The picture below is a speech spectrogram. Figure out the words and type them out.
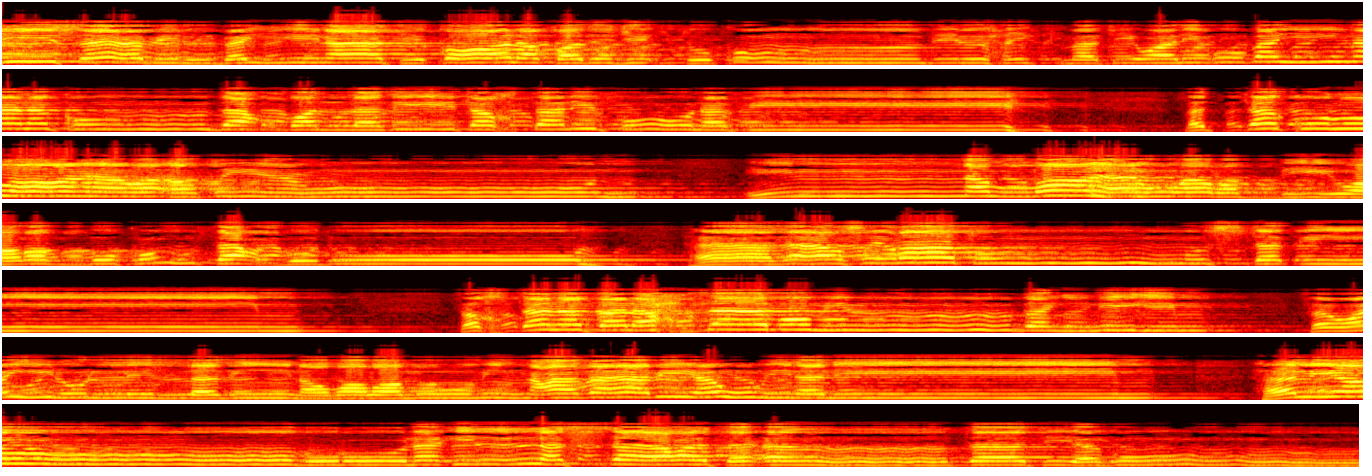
عيسى بالبينات؟ قال قد جئتكم بالحكمة ولأبين لكم بعض الذي تختلفون فيه. فاتقوا الله وأطيعون. إن الله هو ربي وربكم فاعبدوه. هذا صراط مستقيم. فاختلف الأحزاب من بينهم فويل للذين ظلموا من عذاب يوم أليم. هل ينظرون إلا الساعة أن تأتيهم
